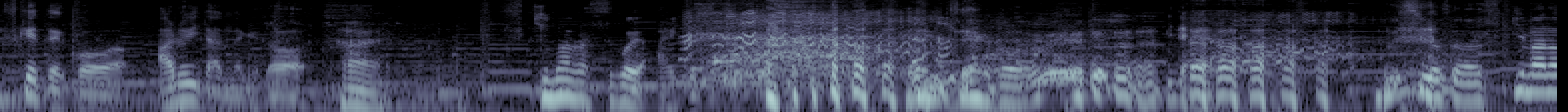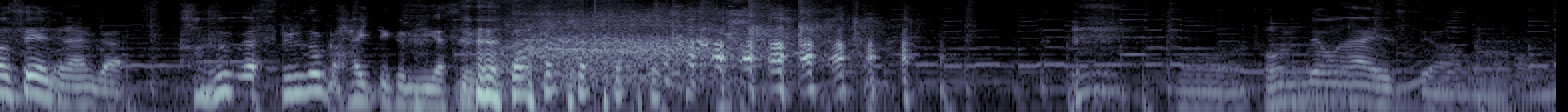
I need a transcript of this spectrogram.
つけてこう歩いたんだけどはい。隙間がすごい空いてた全然こう。みたいなむしろその隙間のせいでなんか花粉が鋭く入ってくる気がする。もうとんでもないですよもう本当に。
